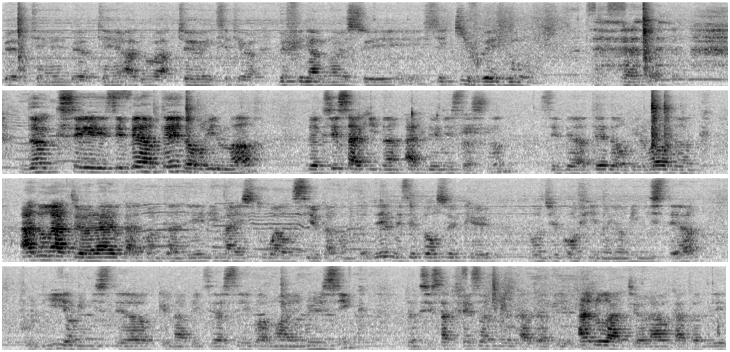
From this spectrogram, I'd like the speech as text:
Bertin, Bertin, adorateur, etc. Mais finalement, c'est qui vrai nous Donc c'est Bertin d'Orville-Mort. Donc c'est ça qui est dans l'acte de naissance. C'est Bertin d'Orville-Mort. Donc adorateur là, il a entendu, l'image aussi, il a entendu, mais c'est parce que bon Dieu confie nous un ministère pour lui, un ministère que nous avons exercé vraiment en musique. Donc c'est ça que fait son nous attendez adorateur là, on attendez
